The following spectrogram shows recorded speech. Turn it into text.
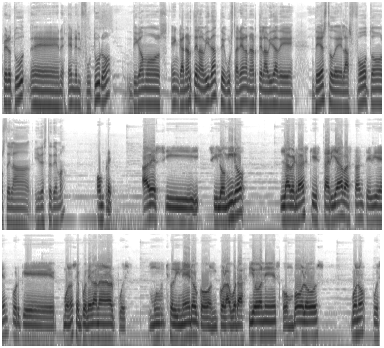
Pero tú, eh, en, en el futuro, digamos, en ganarte la vida, ¿te gustaría ganarte la vida de, de esto, de las fotos de la y de este tema? Hombre, a ver, si, si lo miro, la verdad es que estaría bastante bien porque, bueno, se puede ganar pues mucho dinero con colaboraciones, con bolos. Bueno, pues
